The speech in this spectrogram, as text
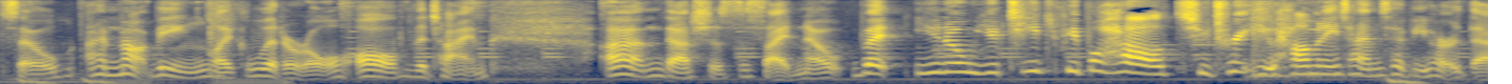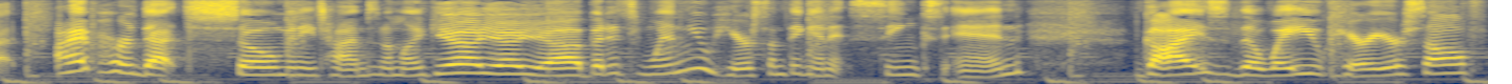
so I'm not being like literal all the time. Um, that's just a side note. But you know, you teach people how to treat you. How many times have you heard that? I've heard that so many times, and I'm like, yeah, yeah, yeah. But it's when you hear something and it sinks in. Guys, the way you carry yourself,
